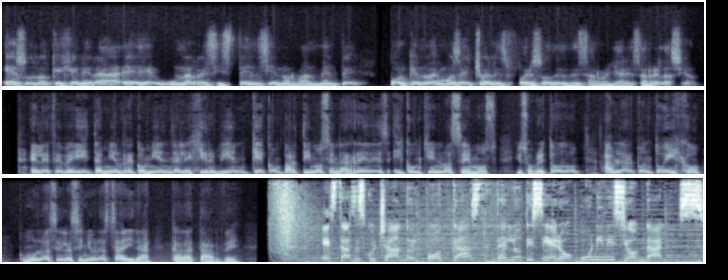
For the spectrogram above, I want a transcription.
eso es lo que genera eh, una resistencia normalmente porque no hemos hecho el esfuerzo de desarrollar esa relación. El FBI también recomienda elegir bien qué compartimos en las redes y con quién lo hacemos. Y sobre todo, hablar con tu hijo, como lo hace la señora Zaira cada tarde. Estás escuchando el podcast del noticiero Univisión Dallas.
